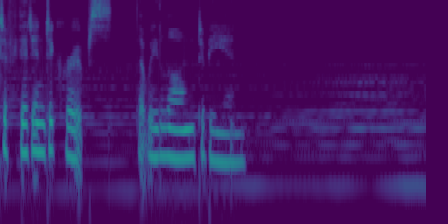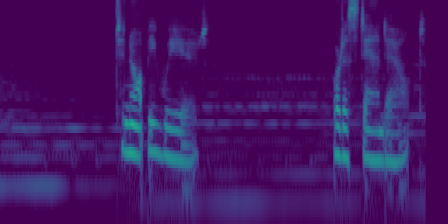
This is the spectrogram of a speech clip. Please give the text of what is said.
to fit into groups that we long to be in. To not be weird or to stand out.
